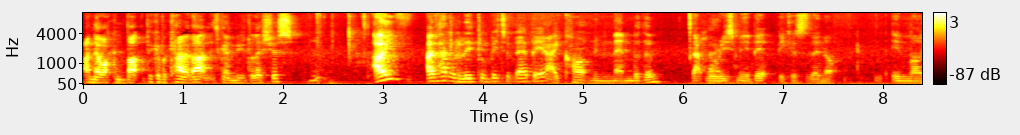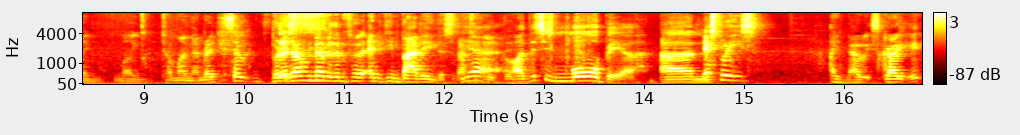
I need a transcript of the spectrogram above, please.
I know I can ba- pick up a can of that and it's going to be delicious. I've I've had a little bit of their beer. I can't remember them. That worries me a bit because they're not in my my my memory. So, But this- I don't remember them for anything bad either. So that's a yeah, good thing. like, this is Moor Beer. Um, yes, please. I know it's great. It,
